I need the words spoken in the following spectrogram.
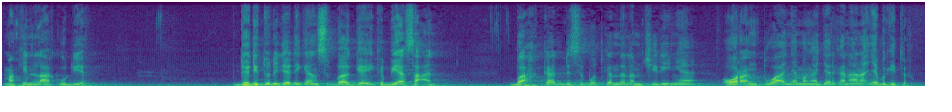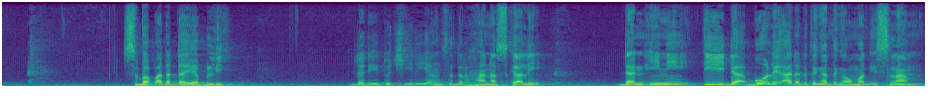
makin laku dia. Jadi itu dijadikan sebagai kebiasaan. Bahkan disebutkan dalam cirinya orang tuanya mengajarkan anaknya begitu. Sebab ada daya beli. Jadi itu ciri yang sederhana sekali dan ini tidak boleh ada di tengah-tengah umat Islam.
